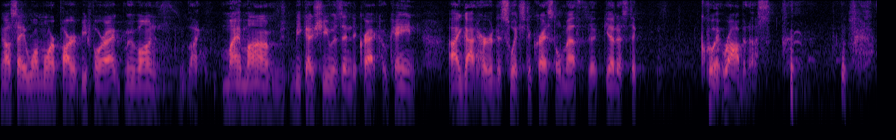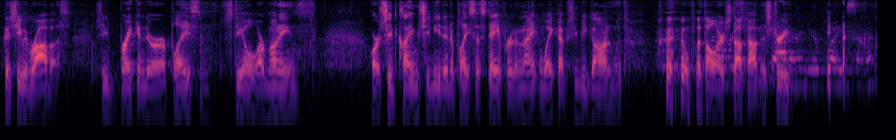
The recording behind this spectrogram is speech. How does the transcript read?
I'll say one more part before I move on. Like my mom, because she was into crack cocaine, I got her to switch to crystal meth to get us to quit robbing us. Because she would rob us. She'd break into our place and steal our money and or she'd claim she needed a place to stay for the night and wake up she'd be gone with with all her stuff out in the street. Place, huh?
